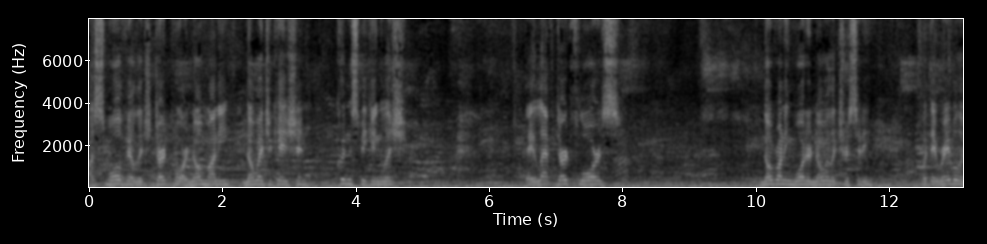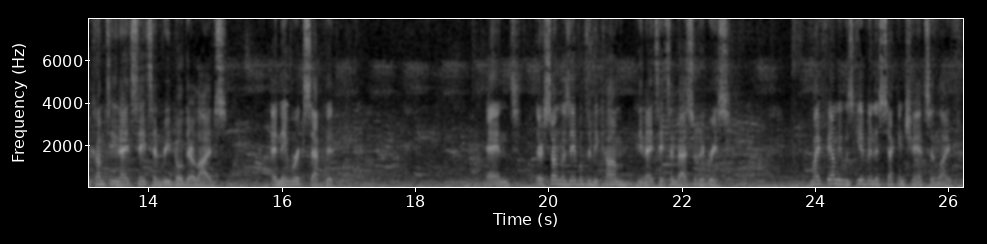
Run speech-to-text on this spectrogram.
a small village, dirt poor, no money, no education, couldn't speak English. They left dirt floors, no running water, no electricity, but they were able to come to the United States and rebuild their lives. And they were accepted. And their son was able to become the United States ambassador to Greece. My family was given a second chance in life.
